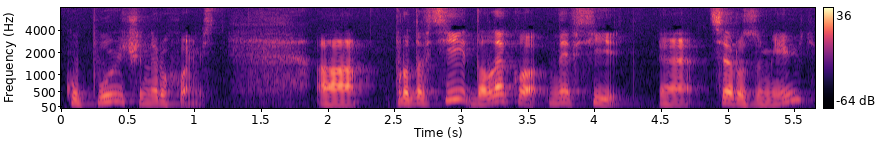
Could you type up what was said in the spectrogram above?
купуючи нерухомість. Продавці далеко не всі е, це розуміють.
